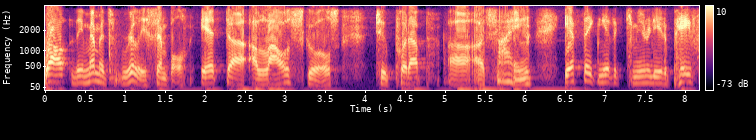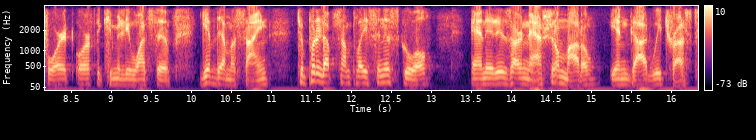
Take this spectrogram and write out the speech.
Well, the amendment's really simple. It uh, allows schools to put up uh, a sign if they can get the community to pay for it, or if the community wants to give them a sign, to put it up someplace in a school. And it is our national motto: "In God We Trust."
